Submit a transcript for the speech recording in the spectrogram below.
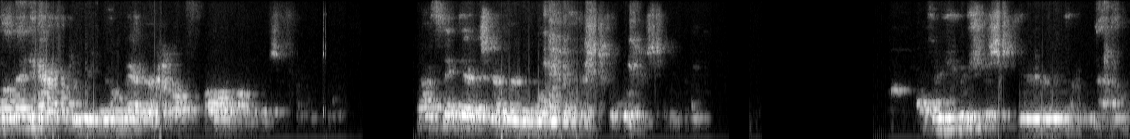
running after me no matter how far was I think that's every one of the stories. Father, use your spirit right now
